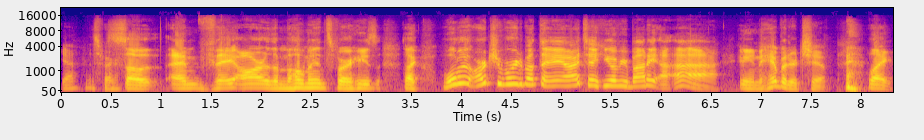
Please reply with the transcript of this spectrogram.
Yeah, that's fair. So, and they are the moments where he's like, "What? Aren't you worried about the AI taking over your body? Ah, ah inhibitor chip." like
